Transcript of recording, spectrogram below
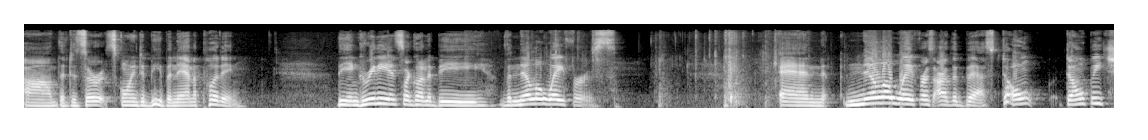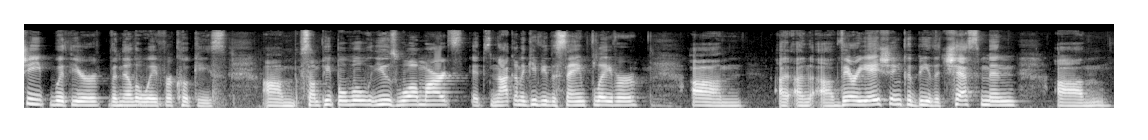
Um, the dessert's going to be banana pudding. The ingredients are going to be vanilla wafers. And Nilla wafers are the best. Don't don't be cheap with your vanilla wafer cookies. Um, some people will use Walmart's. It's not going to give you the same flavor. Um, a, a, a, variation could be the chessmen um,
